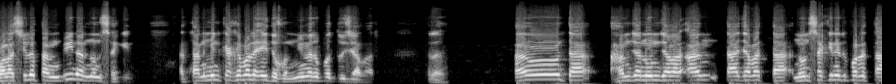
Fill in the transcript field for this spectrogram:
বলা ছিল তানবিন আর নুন সাকিন? আর তানবিন কাকে বলে? এই দেখুন, মিমের উপর দু যাবার তা হামজা নুন যাবার আন তা যাবার তা, নুন সাকিনের পরে তা,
